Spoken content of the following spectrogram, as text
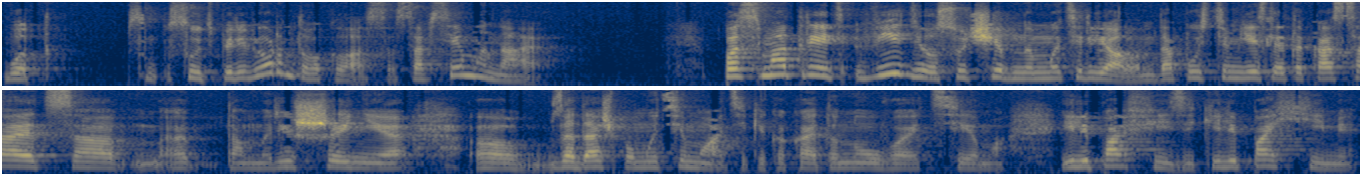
Вот суть перевернутого класса совсем иная. Посмотреть видео с учебным материалом, допустим, если это касается э, там, решения э, задач по математике, какая-то новая тема, или по физике, или по химии.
